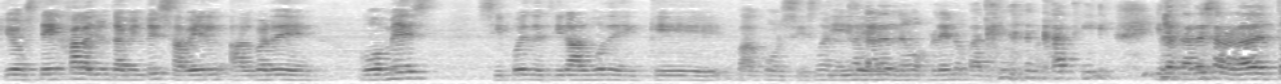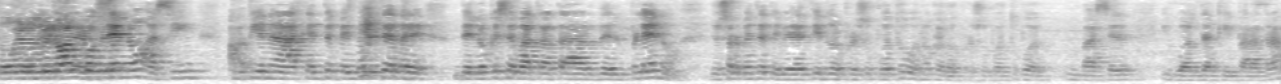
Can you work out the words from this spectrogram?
que os deja el Ayuntamiento Isabel Álvarez Gómez si puedes decir algo de qué va a consistir. Bueno, esta tarde tenemos pleno para Katy y la tarde se hablará de todo bueno, pero algo pleno, así tú ah. tienes a la gente pendiente de, de, lo que se va a tratar del pleno. Yo solamente te voy a decir los presupuestos, bueno, que los presupuestos pues va a ser igual de aquí para atrás.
